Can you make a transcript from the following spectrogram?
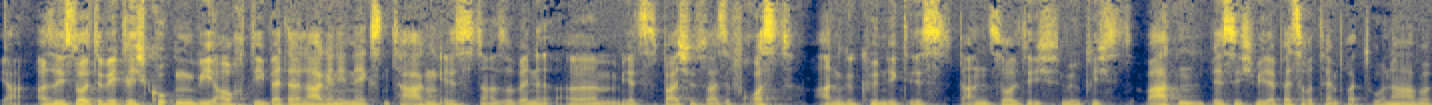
Ja, also ich sollte wirklich gucken, wie auch die Wetterlage in den nächsten Tagen ist. Also wenn ähm, jetzt beispielsweise Frost angekündigt ist, dann sollte ich möglichst warten, bis ich wieder bessere Temperaturen habe.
